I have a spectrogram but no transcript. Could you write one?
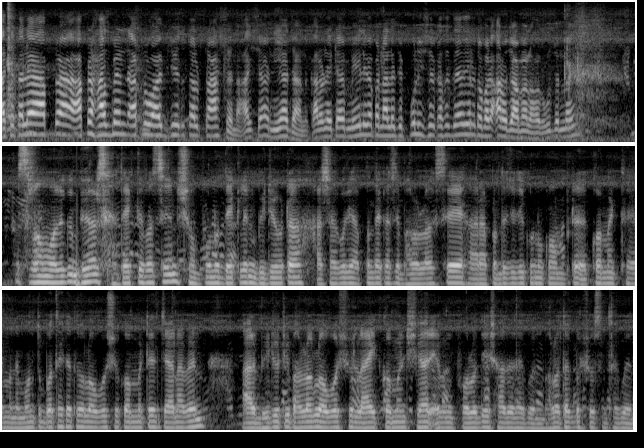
আচ্ছা তাহলে আপনার আপনার হাজবেন্ড আপনার ওয়াইফ যেহেতু তাহলে আপনি আসেন। আইসা নিয়ে যান। কারণ এটা মেইল ব্যাপার নাহলে যে পুলিশের কাছে দেওয়া গেলে তো আবার আরও ঝামেলা হবে বুঝলেন নাই? আসসালামু আলাইকুম ভিউয়ার্স, দেখতে পাচ্ছেন, সম্পূর্ণ দেখলেন ভিডিওটা। আশা করি আপনাদের কাছে ভালো লাগছে। আর আপনাদের যদি কোনো কমেন্ট মানে মন্তব্য থাকে, তাহলে অবশ্যই কমেন্টে জানাবেন। আর ভিডিওটি ভালো লাগলে অবশ্যই লাইক কমেন্ট শেয়ার এবং ফলো দিয়ে সাথে থাকবেন। ভালো থাকবেন, সুস্থ থাকবেন।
